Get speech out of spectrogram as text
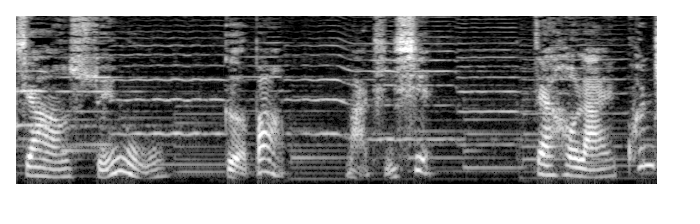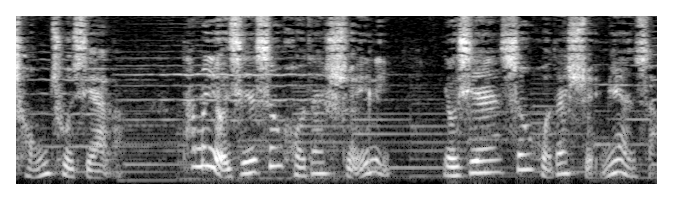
像水母、蛤蚌、马蹄蟹。再后来，昆虫出现了。它们有些生活在水里，有些生活在水面上，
